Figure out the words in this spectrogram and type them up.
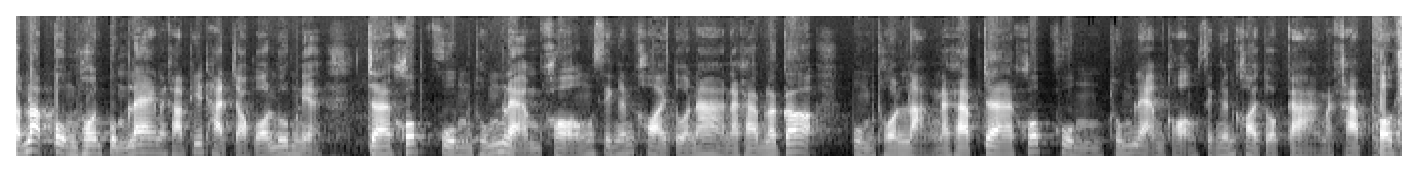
สำหรับปุ่มโทนปุ่มแรกนะครับที่ถัดจาก volume เนี่ยจะควบคุมทุ้มแหลมของ single coil ตัวหน้านะครับแล้วก็ปุ่มโทนหลังนะครับจะควบคุมทุ้มแหลมของ single coil ตัวกลางนะครับโอเค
